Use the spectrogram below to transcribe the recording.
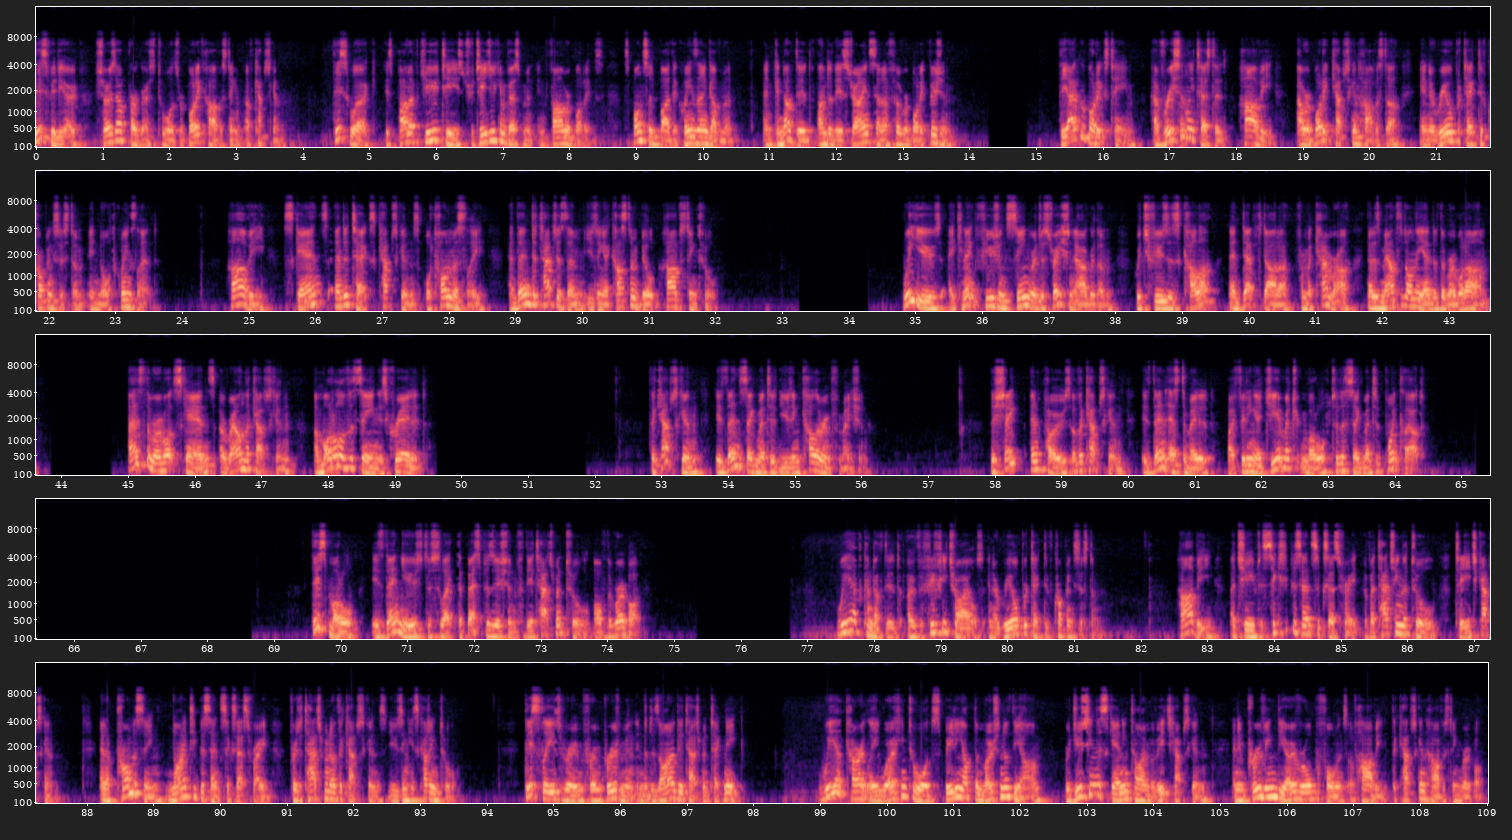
This video shows our progress towards robotic harvesting of capsicum. This work is part of QUT's strategic investment in farm robotics, sponsored by the Queensland Government and conducted under the Australian Centre for Robotic Vision. The AgRobotics team have recently tested Harvey, our robotic capsicum harvester, in a real protective cropping system in North Queensland. Harvey scans and detects capsicums autonomously and then detaches them using a custom-built harvesting tool. We use a Kinect Fusion scene registration algorithm which fuses colour and depth data from a camera that is mounted on the end of the robot arm. As the robot scans around the capsicum, a model of the scene is created. The capsicum is then segmented using colour information. The shape and pose of the capsicum is then estimated by fitting a geometric model to the segmented point cloud. This model is then used to select the best position for the attachment tool of the robot. We have conducted over 50 trials in a real protective cropping system. Harvey achieved a 60% success rate of attaching the tool to each capsicum and a promising 90% success rate for detachment of the capsicums using his cutting tool. This leaves room for improvement in the design of the attachment technique. We are currently working towards speeding up the motion of the arm, reducing the scanning time of each capsicum, and improving the overall performance of Harvey, the capsicum harvesting robot.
